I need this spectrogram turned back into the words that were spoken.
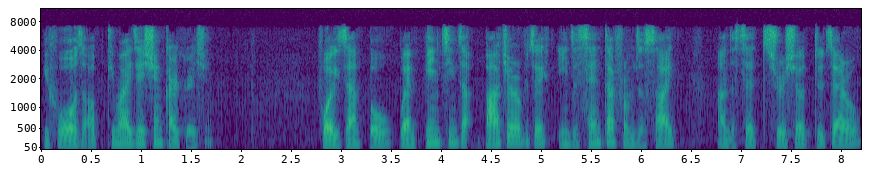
before the optimization calculation. For example, when pinching the virtual object in the center from the side and set threshold to 0,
